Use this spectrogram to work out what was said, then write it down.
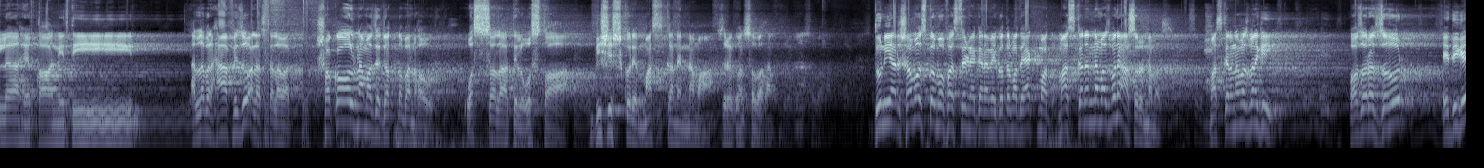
আল্লাহ হাফিজু আল্লাহ সকল নামাজে যত্নবান হও। ওস্তা বিশেষ করে মাসকানের নামাজ। সোবাহান। দুনিয়ার সমস্ত মুফাসসিরিন কেরাম এই কথার একমত। মাসকানের নামাজ মানে আসরের নামাজ। মাসকানের নামাজ মানে কি? আর জোহর, এদিকে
